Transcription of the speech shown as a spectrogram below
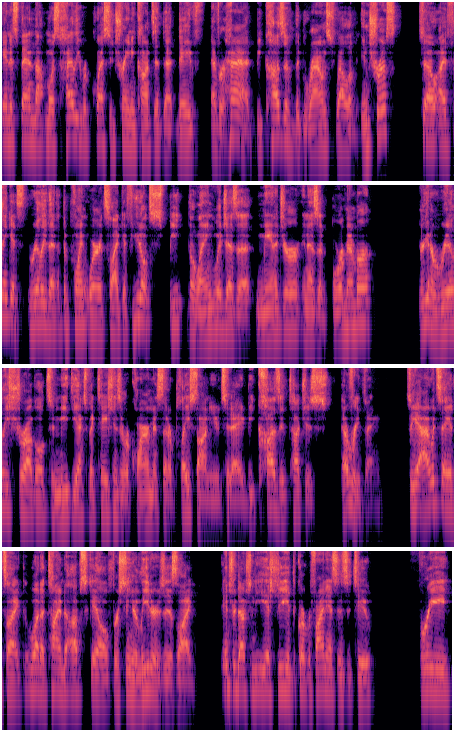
And it's been the most highly requested training content that they've ever had because of the groundswell of interest. So I think it's really that at the point where it's like if you don't speak the language as a manager and as a board member, you're going to really struggle to meet the expectations and requirements that are placed on you today because it touches everything. So yeah, I would say it's like what a time to upscale for senior leaders is like introduction to ESG at the Corporate Finance Institute, free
